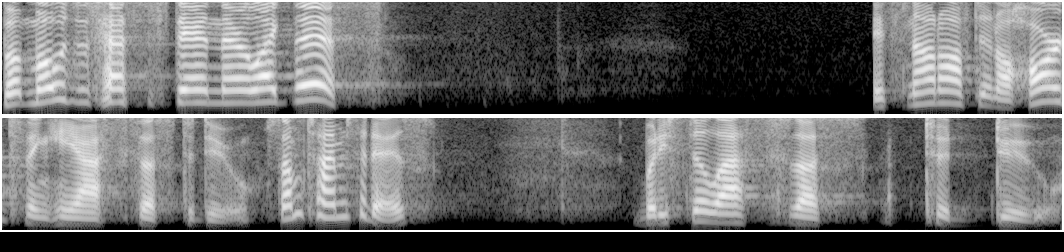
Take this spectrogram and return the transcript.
but Moses has to stand there like this. It's not often a hard thing he asks us to do. Sometimes it is, but he still asks us to do.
